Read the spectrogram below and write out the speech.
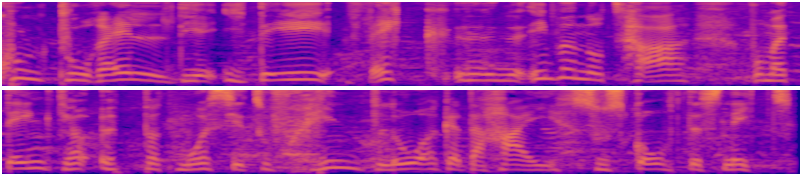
kulturell die Idee weg äh, immer noch zu haben, wo man denkt, ja, jemand muss jetzt auf Kind schauen daheim, sonst geht es nicht.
